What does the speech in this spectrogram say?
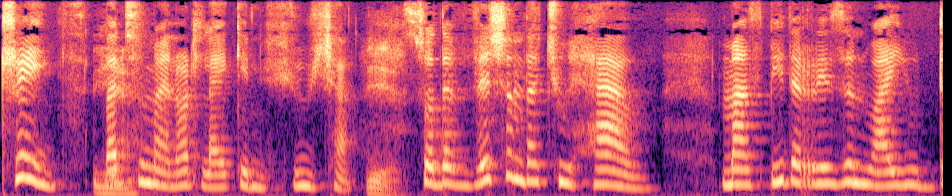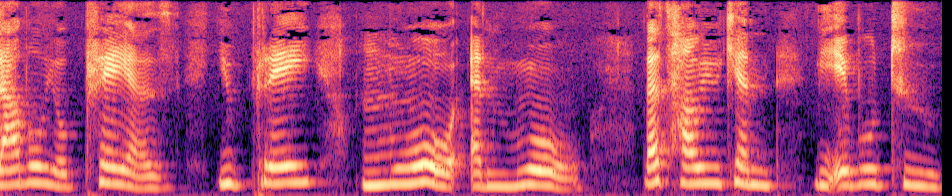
Traits that you might not like in future. Yes. so the vision that you have must be the reason why you double your prayers. You pray more and more that's how you can be able to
